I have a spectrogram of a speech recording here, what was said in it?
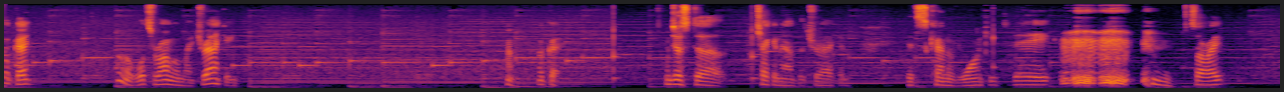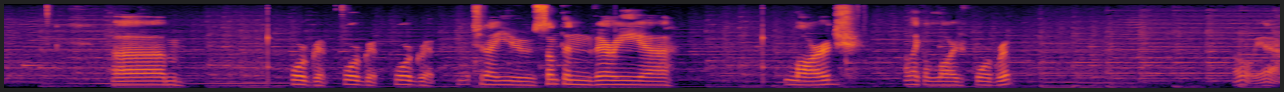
Okay. Oh, what's wrong with my tracking? Huh, okay. I'm just, uh, checking out the tracking. It's kind of wonky today. it's alright. Um, foregrip, foregrip, foregrip. What should I use? Something very, uh, large. I like a large foregrip. Oh, yeah.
